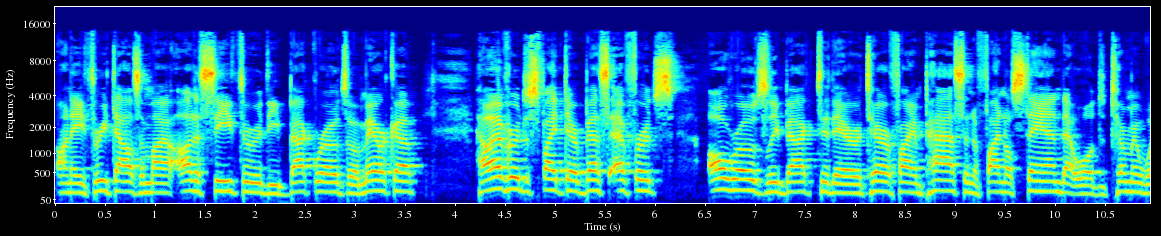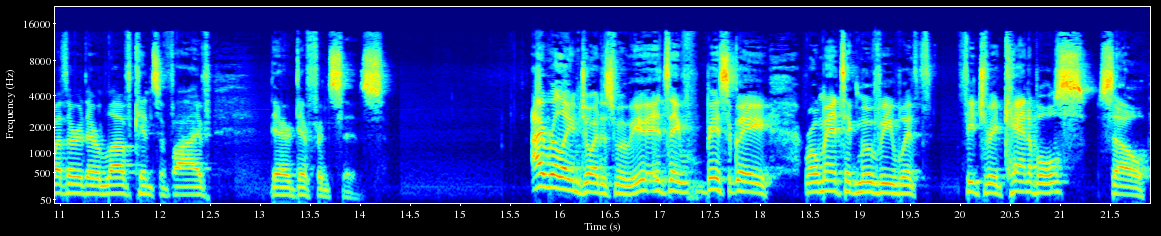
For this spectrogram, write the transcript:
on a 3,000 mile odyssey through the back roads of America. However, despite their best efforts, all roads lead back to their terrifying past and a final stand that will determine whether their love can survive their differences. I really enjoyed this movie. It's a basically romantic movie with featuring cannibals. So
